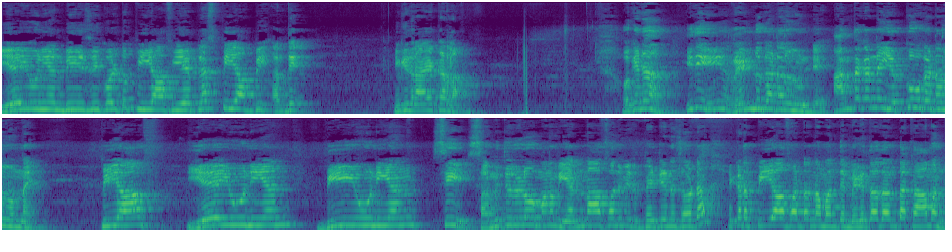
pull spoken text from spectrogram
A union B is equal to P of A plus P of B అంతే. ఇంక ఇది రాయక్కర్లా. ఓకేనా? ఇది రెండు ఘటనలు ఉంటే. అంతకన్నా ఎక్కువ ఘటనలు ఉన్నాయి. P of A union B union C సమితులలో మనం ఎన్ ఆఫ్ అని మీరు పెట్టిన చోట ఇక్కడ పి ఆఫ్ అంటున్నాం అంతే. మిగతాదంతా కామన్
